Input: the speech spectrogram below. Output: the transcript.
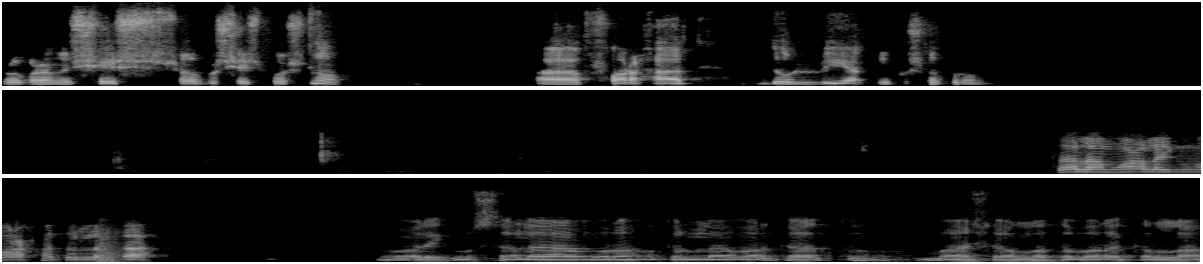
প্রোগ্রামের শেষ, সর্বশেষ প্রশ্ন। ফরহাদ দৌড়ি আপনি প্রশ্ন করুন। আসসালামু আলাইকুম রহমতুল্লাহ ওয়ালাইকুম আসসালাম রহমতুল্লাহ বরকাত মাশাআল্লাহ তাবারাকাল্লাহ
